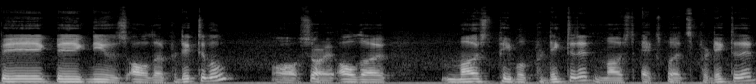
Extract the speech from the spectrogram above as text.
Big, big news, although predictable, or sorry, although most people predicted it, most experts predicted it.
